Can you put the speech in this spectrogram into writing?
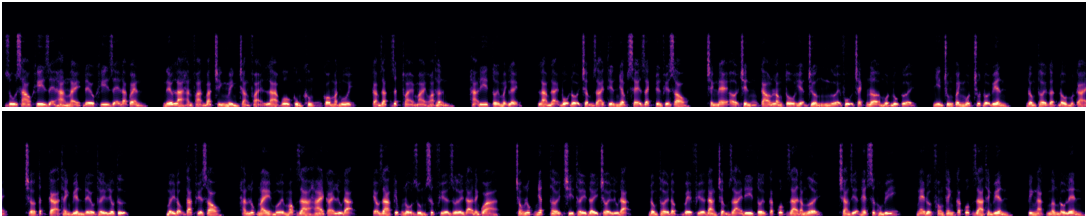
dù sao khi dễ hàng này đều khi dễ đã quen, nếu là hắn phản bác chính mình chẳng phải là vô cùng không có mặt mũi, cảm giác rất thoải mái hỏa thần, hạ đi tới mệnh lệnh, làm đại bộ đội chậm rãi tiến nhập xé rách tuyến phía sau, tránh né ở trên cao long tổ hiện trường người phụ trách nợ một nụ cười, nhìn chung quanh một chút đội viên, đồng thời gật đầu một cái chờ tất cả thành viên đều thấy liễu tự. Mấy động tác phía sau, hắn lúc này mới móc ra hai cái lựu đạn, kéo ra kiếp nổ dùng sức phía dưới đã đánh qua, trong lúc nhất thời chỉ thấy đầy trời lựu đạn, đồng thời đập về phía đang chậm rãi đi tới các quốc gia đám người, trang diện hết sức hùng vĩ, nghe được phong thanh các quốc gia thành viên, kinh ngạc ngẩng đầu lên,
